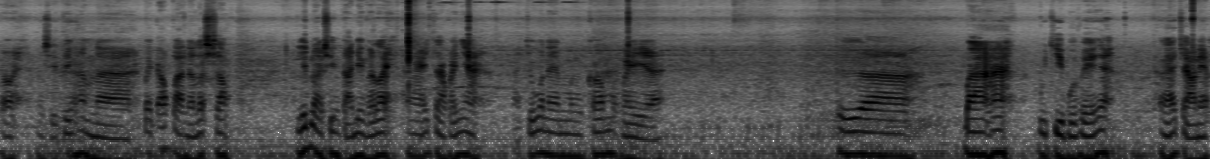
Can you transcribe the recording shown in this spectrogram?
Rồi, mình sẽ tiến hành à, back up lại nữa là xong. Clip này xin tạm dừng ở đây. Thân ái chào cả nhà. Chúc anh em có một ngày từ thứ à, ba ha. Buổi chiều buổi về nha. Thân ái chào anh em.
